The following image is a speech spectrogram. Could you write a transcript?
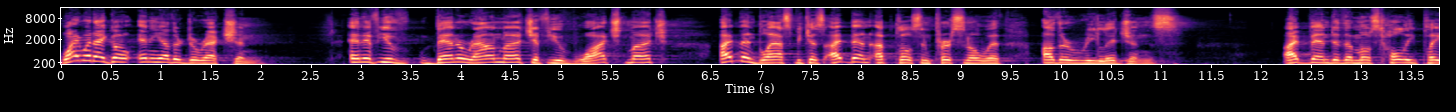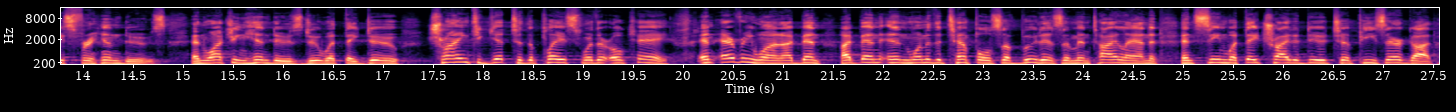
Why would I go any other direction? And if you've been around much, if you've watched much, I've been blessed because I've been up close and personal with other religions. I've been to the most holy place for Hindus and watching Hindus do what they do, trying to get to the place where they're okay. And everyone, I've been, I've been in one of the temples of Buddhism in Thailand and, and seen what they try to do to appease their God.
